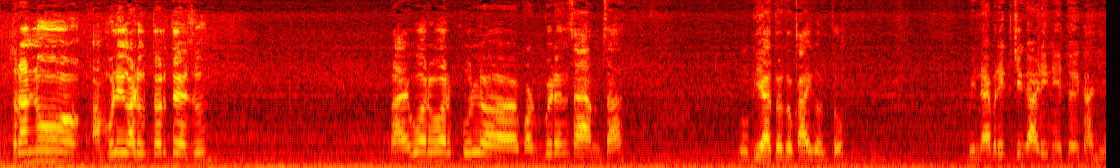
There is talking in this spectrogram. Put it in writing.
मित्रांनो आंबोली गाडी उतरतोय अजून. ड्रायव्हरवर फुल कॉन्फिडन्स आहे आमचा. बघूया आता तो काय करतो? बिना ब्रेकची गाडी नेतोय खाली.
